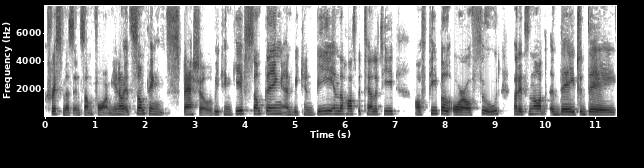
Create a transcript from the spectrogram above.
christmas in some form. You know it's something special. We can give something and we can be in the hospitality of people or of food but it's not a day to day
